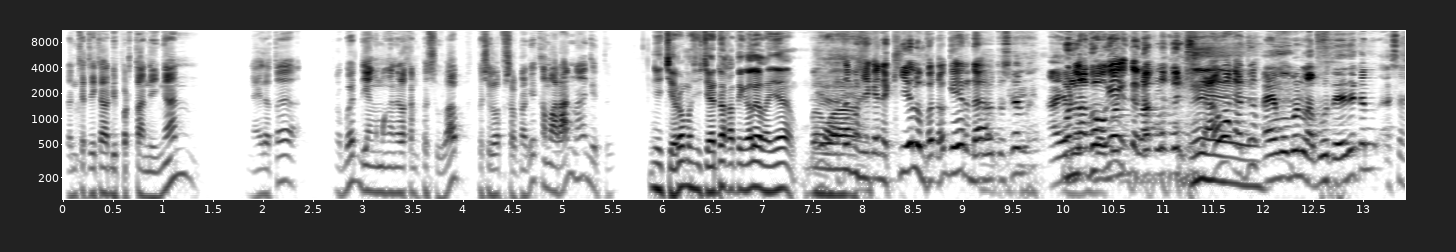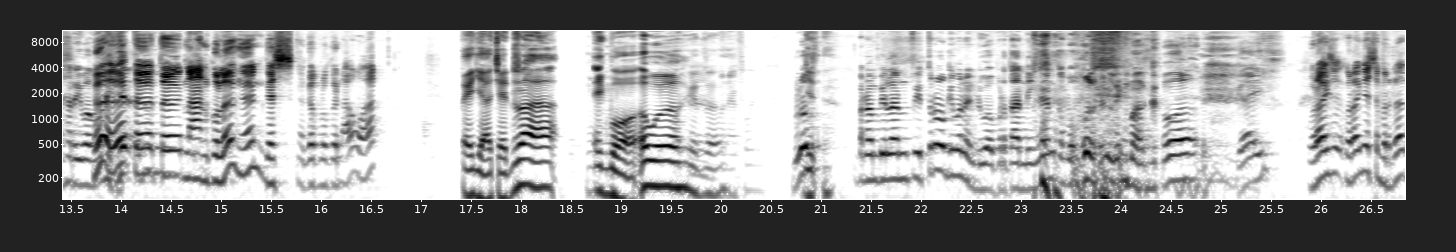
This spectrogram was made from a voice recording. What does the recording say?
Dan ketika di pertandingan nah itu teh Robert yang mengandalkan pesulap, pesulap-pesulap lagi kamarana gitu. Nya Ciro masih cedera ketinggalan lah ya Kita bahwa masih kena kieu lompat oke rada. Terus kan Mun labu oke momen- gagap leungeun awak atuh. Aya momen labu teh nya kan asa hariwang Heeh, teu teu nahan ku leungeun geus ngagaplukeun awak. Teja cedera, Egbo eueuh gitu. Belum penampilan Fitro gimana? Dua pertandingan kebobolan 5 gol, guys. Urang orangnya sebenarnya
